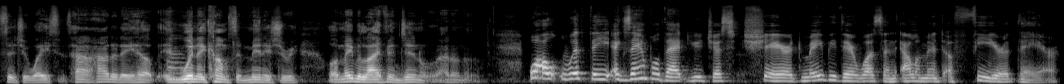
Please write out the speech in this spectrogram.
situations? How how do they help uh. when it comes to ministry or maybe life in general? I don't know. Well, with the example that you just shared, maybe there was an element of fear there.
